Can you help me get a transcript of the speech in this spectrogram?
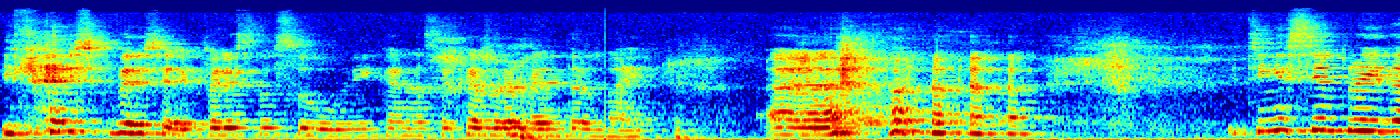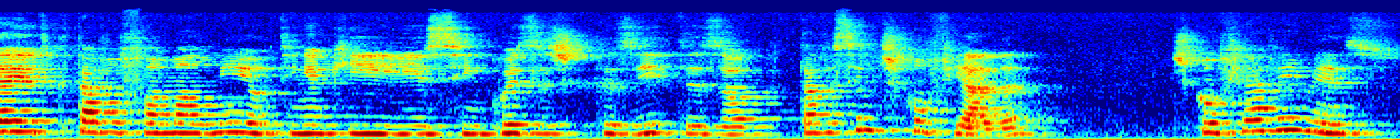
E desde que deixei, parece que não sou única, a nossa cameraman também. Eu tinha sempre a ideia de que estavam a falar mal de mim, ou que tinha aqui assim coisas esquisitas, ou que estava sempre desconfiada. Desconfiava imenso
